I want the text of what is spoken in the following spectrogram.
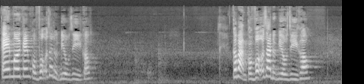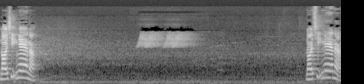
Các em ơi, các em có vỡ ra được điều gì không? Các bạn có vỡ ra được điều gì không? Nói chị nghe nào Nói chị nghe nào.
